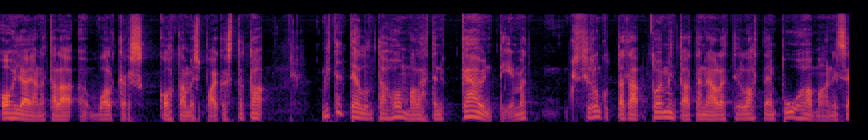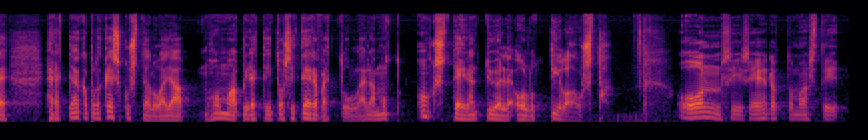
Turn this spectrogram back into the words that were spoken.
ohjaajana tällä Walkers kohtaamispaikassa. Tota, miten teillä on tämä homma lähtenyt käyntiin? Mä, silloin kun tätä toimintaa tänne alettiin Lahteen puuhaamaan, niin se herätti aika paljon keskustelua ja hommaa pidettiin tosi tervetulleena, mutta onko teidän työlle ollut tilausta? On siis ehdottomasti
